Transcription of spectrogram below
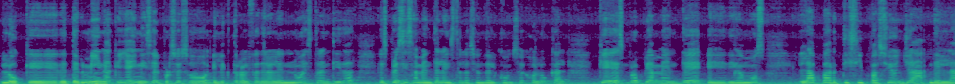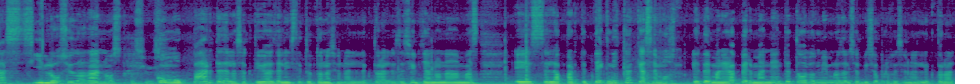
lo que determina que ya inicia el proceso electoral federal en nuestra entidad es precisamente la instalación del Consejo Local, que es propiamente, eh, digamos, la participación ya de las y los ciudadanos como parte de las actividades del Instituto Nacional Electoral, es decir, ya no nada más es la parte técnica que hacemos eh, de manera permanente todos los miembros del Servicio Profesional Electoral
